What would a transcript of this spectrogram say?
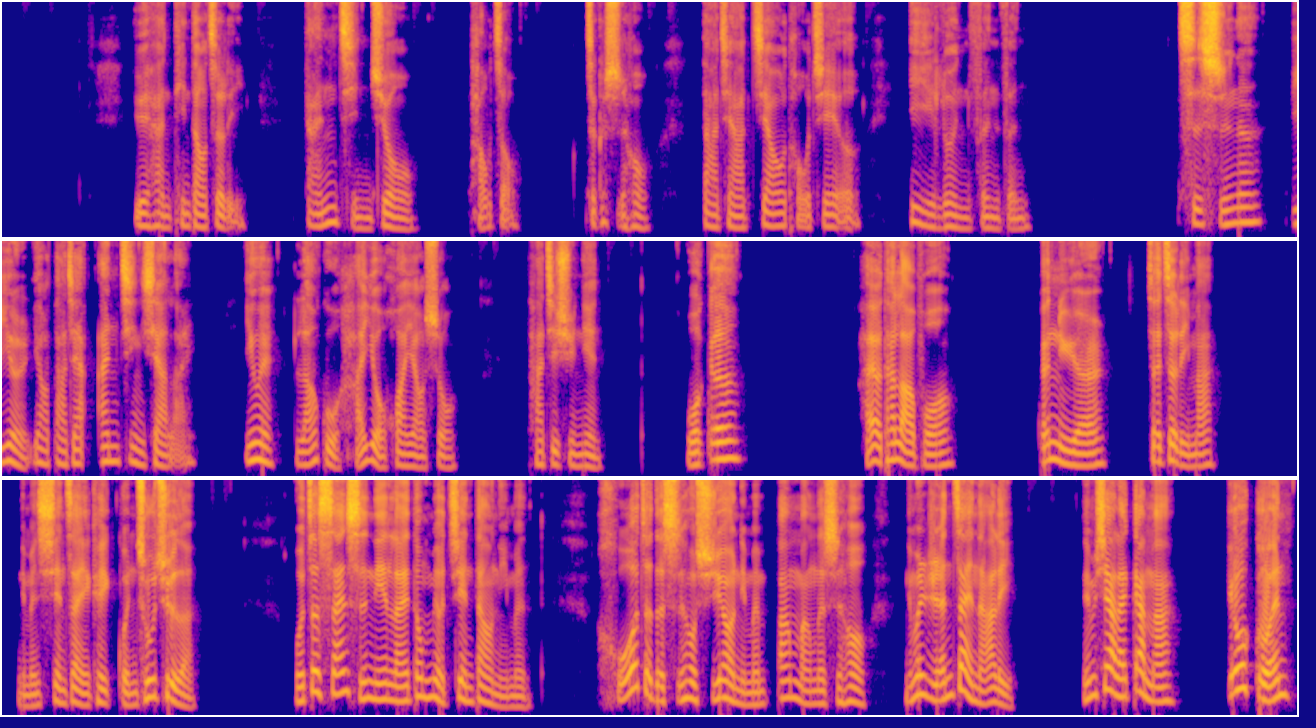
约翰听到这里，赶紧就逃走。这个时候，大家交头接耳，议论纷纷。此时呢，比尔要大家安静下来，因为老古还有话要说。他继续念：“我哥，还有他老婆跟女儿在这里吗？你们现在也可以滚出去了。我这三十年来都没有见到你们，活着的时候需要你们帮忙的时候，你们人在哪里？你们下来干嘛？给我滚！”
